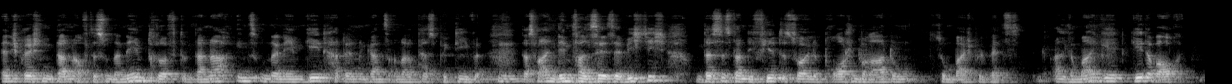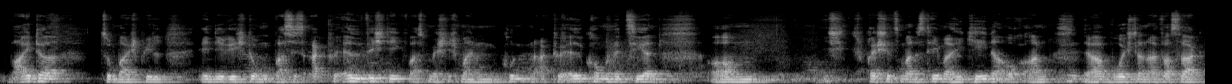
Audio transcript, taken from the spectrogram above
entsprechend dann auf das Unternehmen trifft und danach ins Unternehmen geht, hat er eine ganz andere Perspektive. Mhm. Das war in dem Fall sehr, sehr wichtig. Und das ist dann die vierte Säule Branchenberatung, zum Beispiel, wenn es allgemein geht, geht aber auch weiter zum Beispiel in die Richtung, was ist aktuell wichtig, was möchte ich meinen Kunden aktuell kommunizieren. Ähm, ich spreche jetzt mal das Thema Hygiene auch an, mhm. ja, wo ich dann einfach sage,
